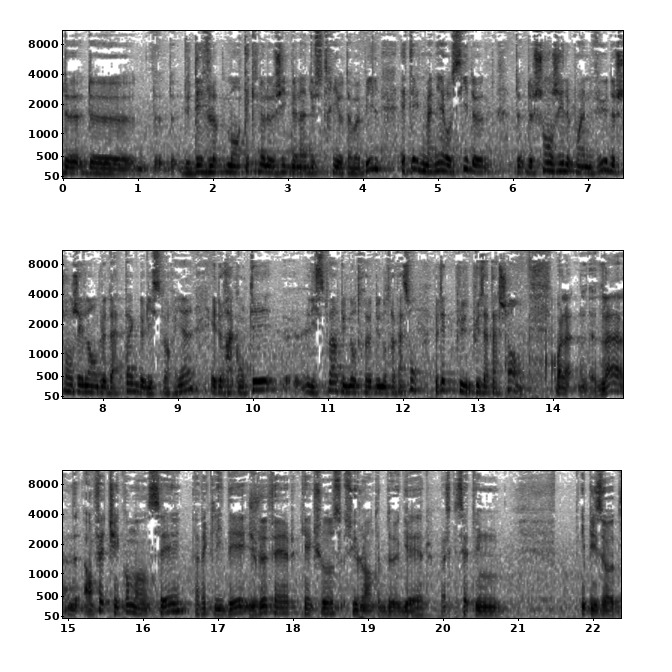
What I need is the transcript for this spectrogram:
de, du développement technologique de l'industrie automobile, était une manière aussi de, changer le point de vue, de changer l'angle d'attaque de l'historien et de raconter euh, l'histoire d'une autre, autre façon, peut-être plus, plus attachante. Voilà, là, en fait, j'ai commencé avec l'idée je veux faire quelque chose sur l'entre-deux-guerres, parce que c'est un épisode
